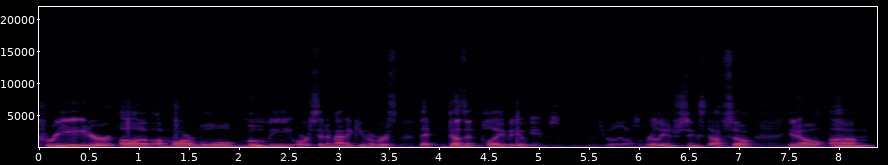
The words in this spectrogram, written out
creator of a Marvel movie or cinematic universe that doesn't play video games. It's really awesome. Really interesting stuff. So you know, um,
